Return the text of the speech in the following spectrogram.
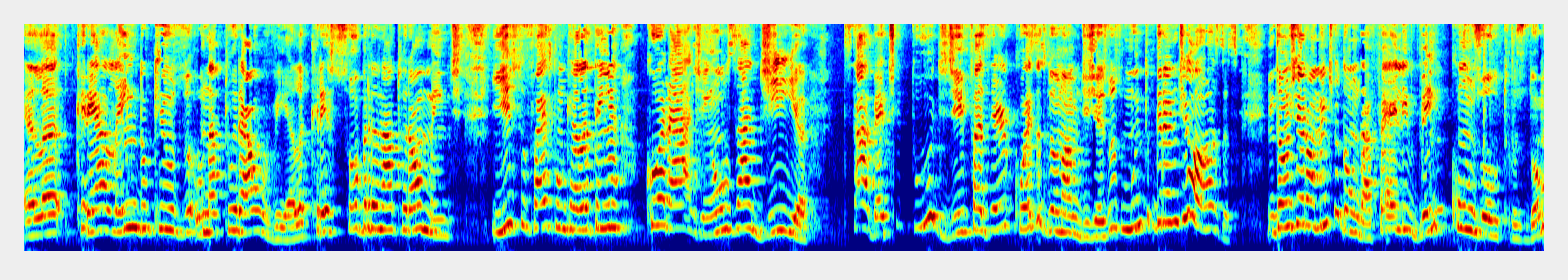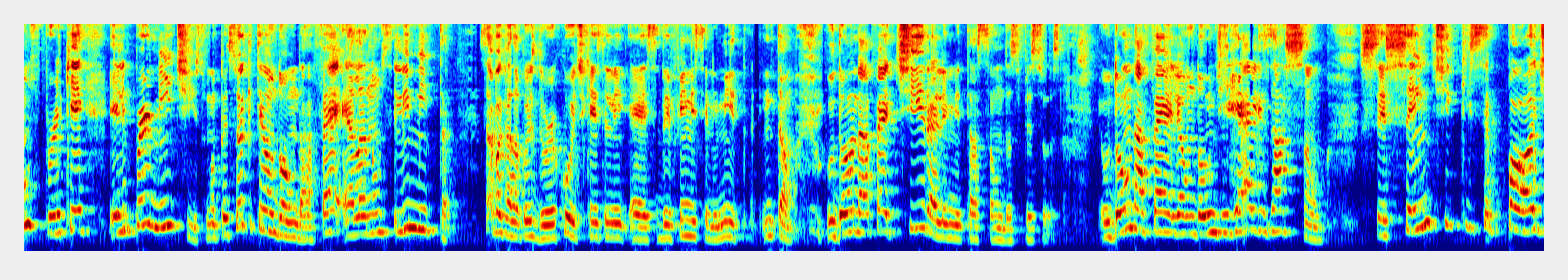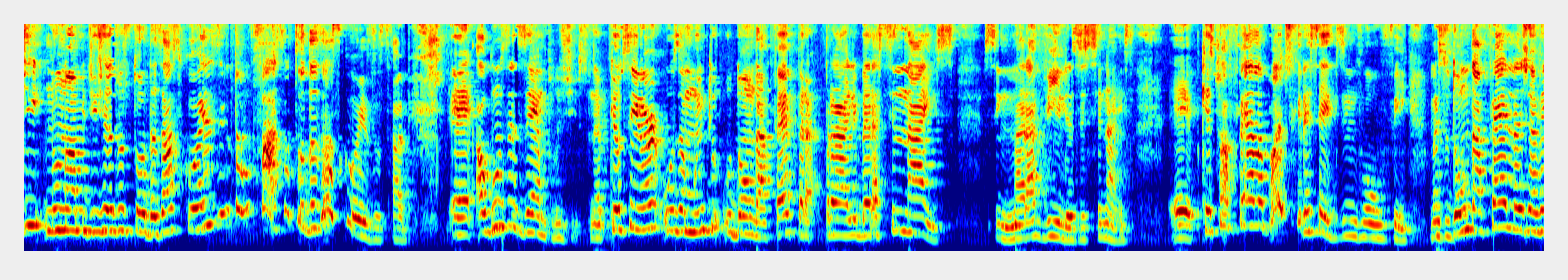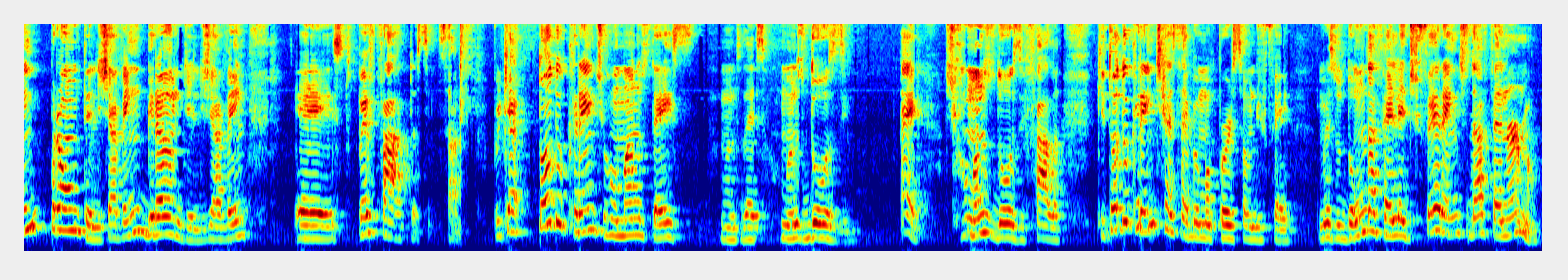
ela crê além do que o natural vê, ela crê sobrenaturalmente. E isso faz com que ela tenha coragem, ousadia, sabe, atitude de fazer coisas do nome de Jesus muito grandiosas. Então, geralmente o dom da fé, ele vem com os outros dons porque ele permite isso. Uma pessoa que tem o dom da fé, ela não se limita. Sabe aquela coisa do Orkut, quem se, é, se define e se limita? Então, o dom da fé tira a limitação das pessoas. O dom da fé ele é um dom de realização. Você sente que você pode, no nome de Jesus, todas as coisas, então faça todas as coisas, sabe? É, alguns exemplos disso, né? Porque o Senhor usa muito o dom da fé para liberar sinais sim, maravilhas e sinais. É, porque sua fé ela pode crescer e desenvolver, mas o dom da fé ela já vem pronto, ele já vem grande, ele já vem é, estupefato, assim, sabe? Porque todo crente, Romanos 10, Romanos 10, Romanos 12, é, acho que Romanos 12 fala que todo crente recebe uma porção de fé, mas o dom da fé é diferente da fé normal.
